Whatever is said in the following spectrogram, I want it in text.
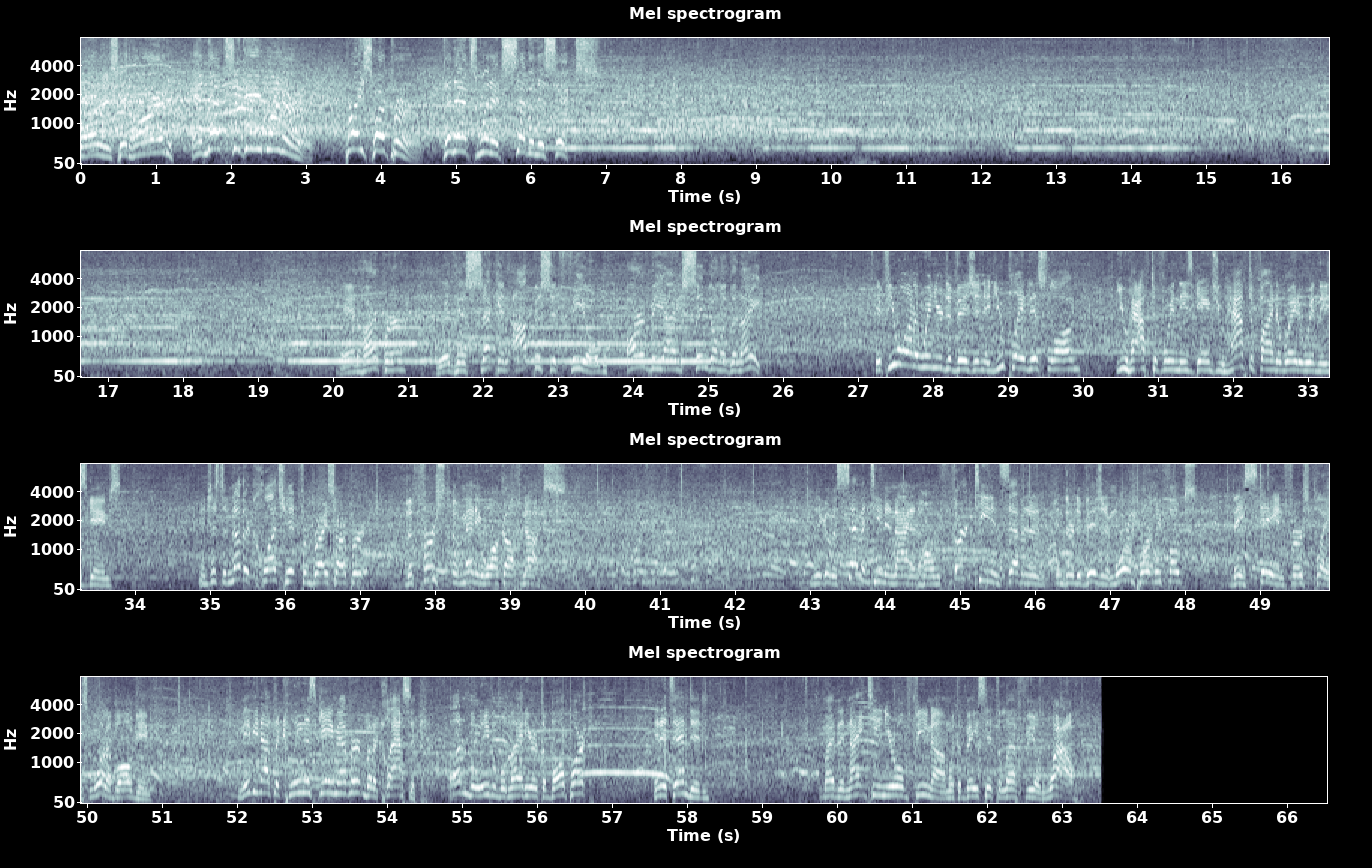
ball is hit hard, and that's a game winner. Bryce Harper. The Nats win it 7 to 6. And Harper with his second opposite field RBI single of the night. If you want to win your division and you play this long, you have to win these games. You have to find a way to win these games. And just another clutch hit from Bryce Harper, the first of many walk-off knocks. They go to 17 and 9 at home, 13 and 7 in their division, and more importantly, folks, they stay in first place. What a ball game. Maybe not the cleanest game ever, but a classic. Unbelievable night here at the ballpark. And it's ended by the 19-year-old phenom with a base hit to left field. Wow.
